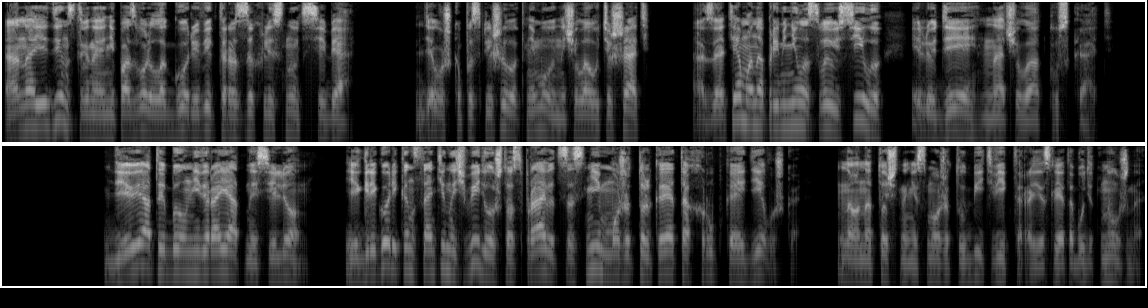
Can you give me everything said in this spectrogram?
Она единственная не позволила горю Виктора захлестнуть себя. Девушка поспешила к нему и начала утешать, а затем она применила свою силу и людей начала отпускать. Девятый был невероятно силен. И Григорий Константинович видел, что справиться с ним может только эта хрупкая девушка. Но она точно не сможет убить Виктора, если это будет нужно.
